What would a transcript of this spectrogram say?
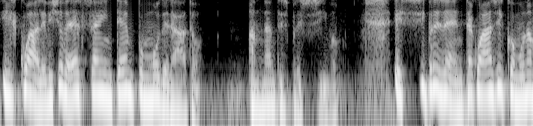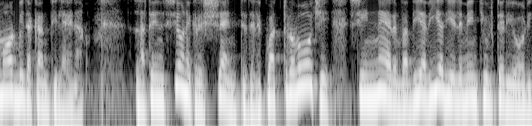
il quale viceversa è in tempo moderato, andante espressivo, e si presenta quasi come una morbida cantilena. La tensione crescente delle quattro voci si innerva via via di elementi ulteriori,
